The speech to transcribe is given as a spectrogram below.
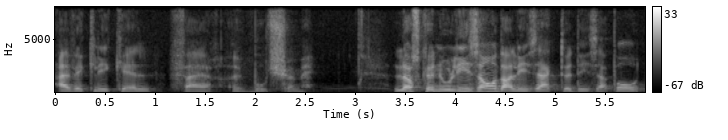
avec lesquels faire un bout de chemin. Lorsque nous lisons dans les actes des apôtres,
